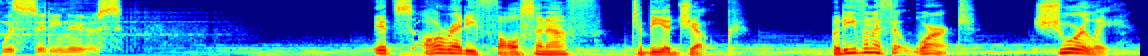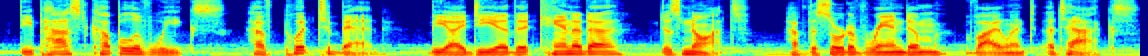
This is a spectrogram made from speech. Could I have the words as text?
with City News. It's already false enough to be a joke. But even if it weren't, surely the past couple of weeks have put to bed the idea that Canada does not have the sort of random, violent attacks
